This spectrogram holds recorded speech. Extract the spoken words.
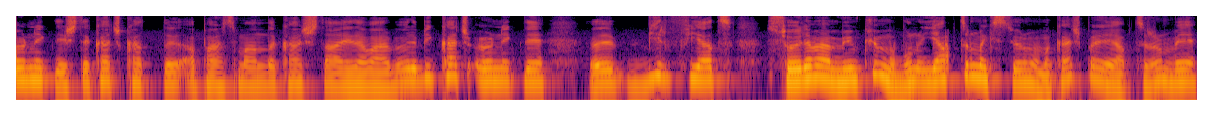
örnekle işte kaç katlı apartmanda kaç daire var böyle birkaç örnekle e, bir fiyat söylemem mümkün mü? Bunu yaptırmak istiyorum ama kaç paraya yaptırırım ve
